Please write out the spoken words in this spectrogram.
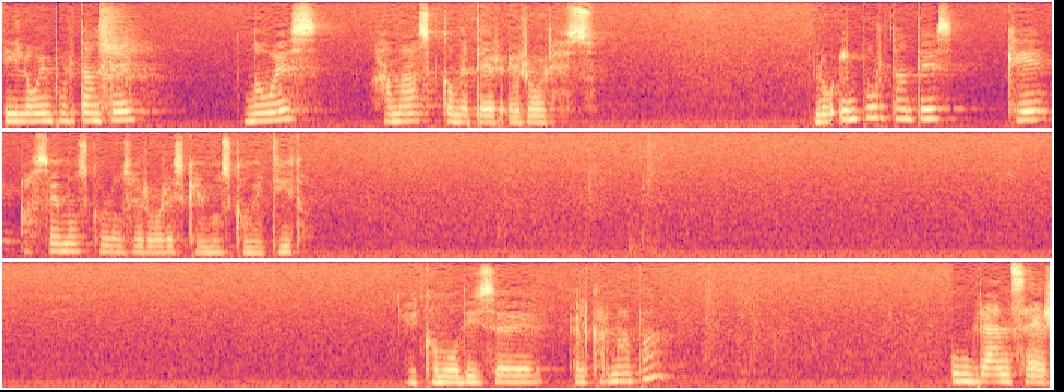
Y lo importante no es jamás cometer errores. Lo importante es ¿Qué hacemos con los errores que hemos cometido? Y como dice el Karmapa, un gran ser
